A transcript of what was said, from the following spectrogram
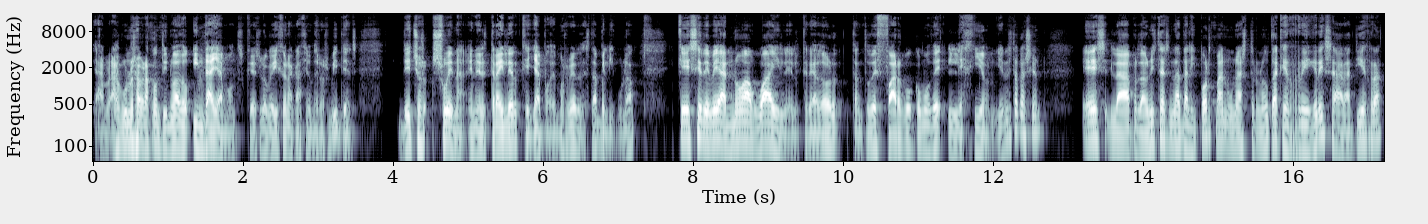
Algunos habrán continuado In Diamonds, que es lo que hizo una canción de los Beatles. De hecho, suena en el tráiler que ya podemos ver de esta película, que se debe a Noah Weil, el creador tanto de Fargo como de Legión. Y en esta ocasión es la protagonista es Natalie Portman, una astronauta que regresa a la Tierra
